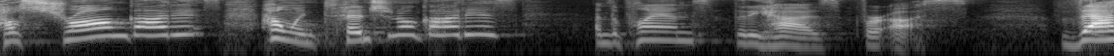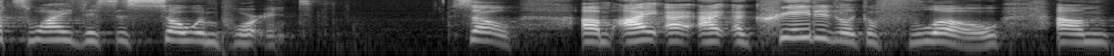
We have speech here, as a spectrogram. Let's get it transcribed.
how strong God is, how intentional God is, and the plans that He has for us. That's why this is so important. So um, I, I, I, created like a flow. Um,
